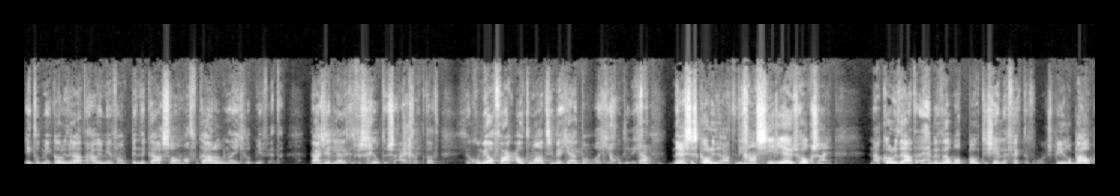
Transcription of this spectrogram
Eet wat meer koolhydraten, hou je meer van pindakaas, zalm, avocado, dan eet je wat meer vetten. Daar zit letterlijk het verschil tussen eigenlijk. Dat, dan kom je al vaak automatisch een beetje uit wat je goed ligt. De rest is koolhydraten. Die gaan serieus hoog zijn. Nou, koolhydraten hebben wel wat potentiële effecten voor spieropbouw.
